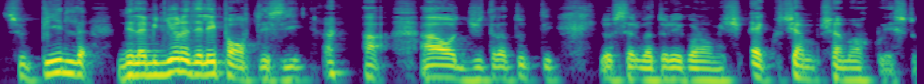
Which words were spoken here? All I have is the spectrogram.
sul PIL nella migliore delle ipotesi a, a, oggi tra tutti gli osservatori economici. Ecco, siamo, siamo a questo.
